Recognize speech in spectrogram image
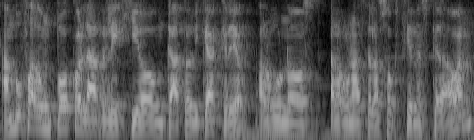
Han bufado un poco la religión católica, creo. Algunos, algunas de las opciones que daban.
